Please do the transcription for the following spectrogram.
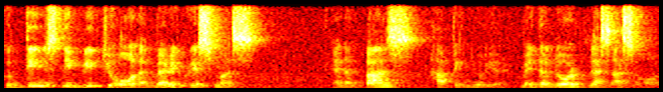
continuously greet you all a Merry Christmas and advance Happy New Year. May the Lord bless us all.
